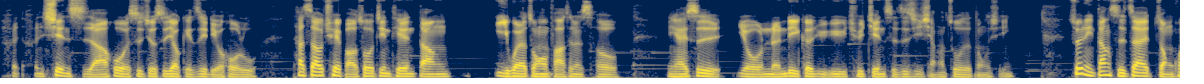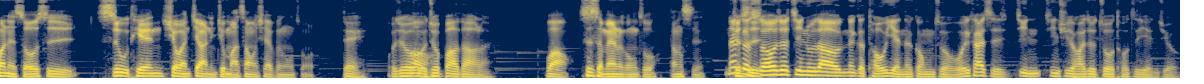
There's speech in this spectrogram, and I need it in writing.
很很现实啊，或者是就是要给自己留后路，它是要确保说，今天当意外的状况发生的时候，你还是有能力跟余裕去坚持自己想要做的东西。所以你当时在转换的时候是十五天休完假，你就马上往下一份工作了？对，我就、哦、我就报道了。哇，是什么样的工作？当时那个时候就进入到那个投研的工作。我一开始进进去的话就做投资研究。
